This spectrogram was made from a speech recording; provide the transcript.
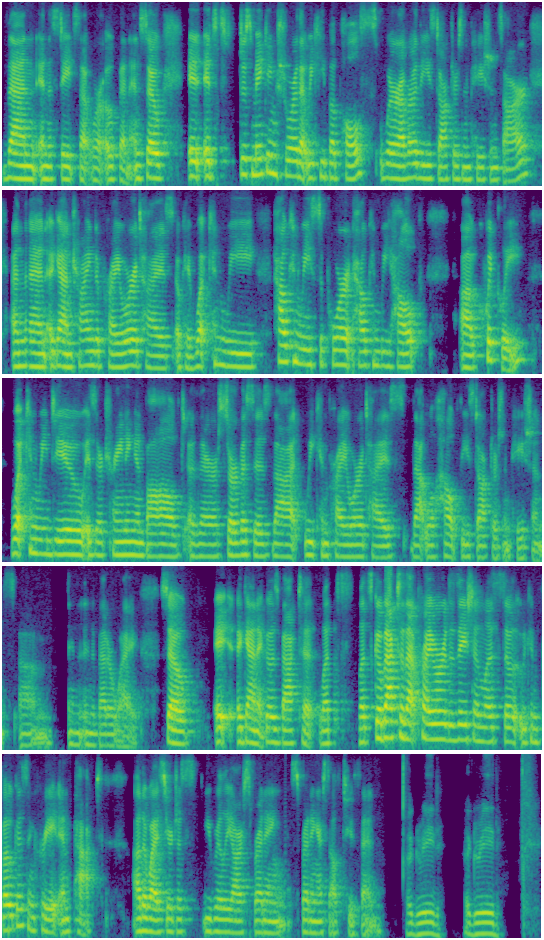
than in the states that were open. And so it, it's just making sure that we keep a pulse wherever these doctors and patients are. And then again, trying to prioritize okay, what can we, how can we support, how can we help uh, quickly? What can we do? Is there training involved? Are there services that we can prioritize that will help these doctors and patients um, in, in a better way? So it, again it goes back to let's let's go back to that prioritization list so that we can focus and create impact otherwise you're just you really are spreading spreading yourself too thin agreed agreed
